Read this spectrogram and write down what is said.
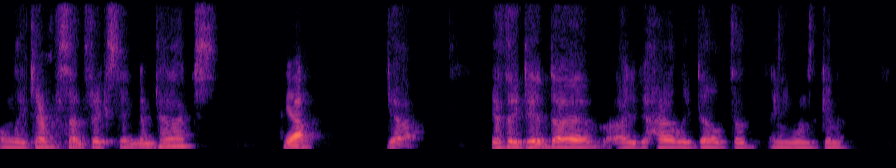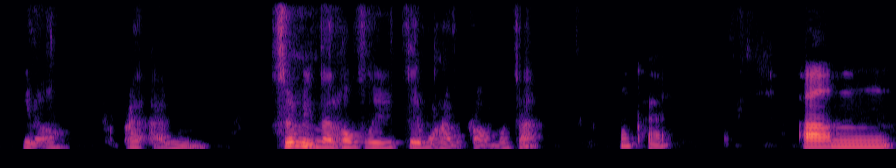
only ten percent fixed income tax. Yeah. Yeah, if they did, uh, I highly doubt that anyone's gonna, you know, I, I'm assuming that hopefully they won't have a problem with that. Okay. Um,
